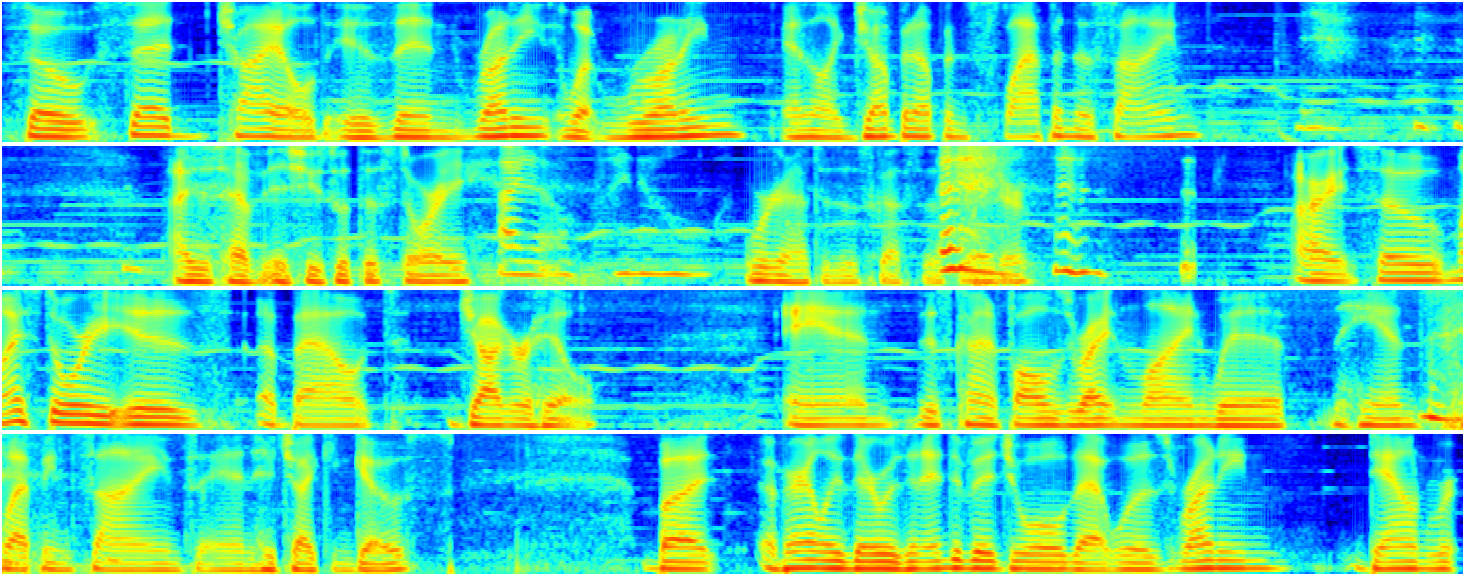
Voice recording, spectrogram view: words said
So said child is then running, what running and like jumping up and slapping the sign. I just have issues with this story. I know, I know. We're gonna have to discuss this later. All right, so my story is about Jogger Hill, and this kind of falls right in line with hand slapping signs and hitchhiking ghosts. But apparently, there was an individual that was running down R-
